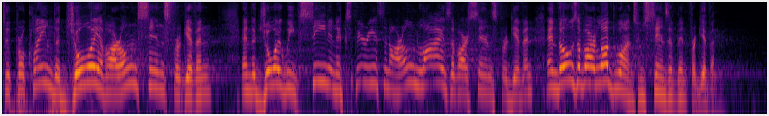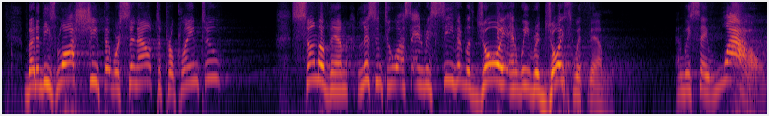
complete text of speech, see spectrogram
to proclaim the joy of our own sins forgiven and the joy we've seen and experienced in our own lives of our sins forgiven and those of our loved ones whose sins have been forgiven. But in these lost sheep that we're sent out to proclaim to, some of them listen to us and receive it with joy, and we rejoice with them. And we say, Wow!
